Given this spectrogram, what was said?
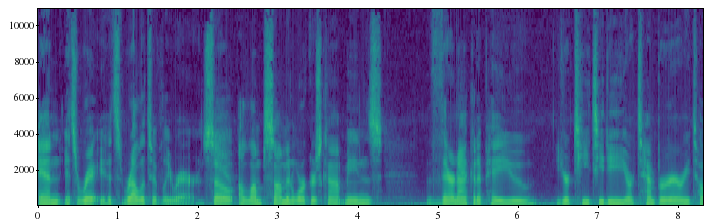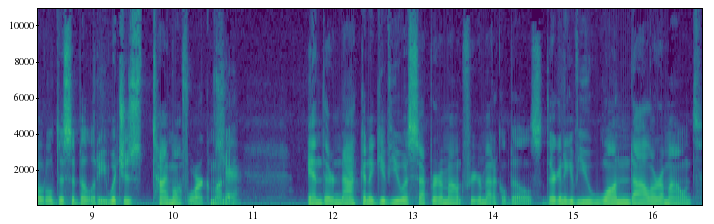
And it's rare, it's relatively rare. So a lump sum in workers' comp means they're not going to pay you your TTD or temporary total disability, which is time off work money Sure. and they're not going to give you a separate amount for your medical bills. They're going to give you one dollar amount,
